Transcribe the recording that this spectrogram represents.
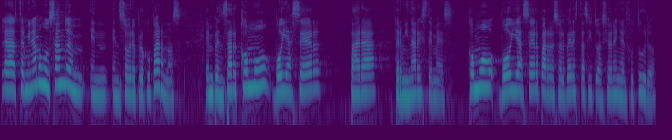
las terminamos usando en, en, en sobrepreocuparnos, en pensar cómo voy a hacer para terminar este mes. ¿Cómo voy a hacer para resolver esta situación en el futuro?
